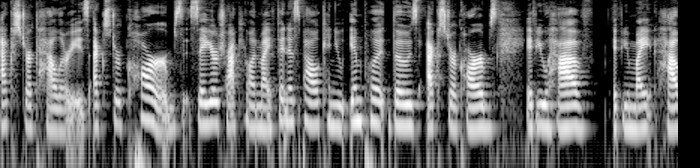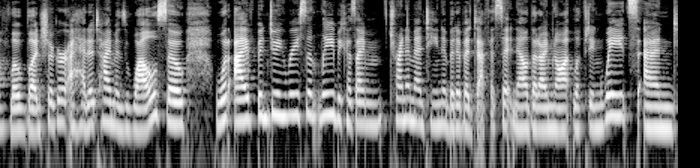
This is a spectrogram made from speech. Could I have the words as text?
extra calories, extra carbs? Say you're tracking on MyFitnessPal, can you input those extra carbs if you have if you might have low blood sugar ahead of time as well. So, what I've been doing recently, because I'm trying to maintain a bit of a deficit now that I'm not lifting weights and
